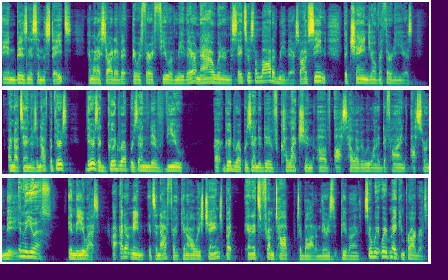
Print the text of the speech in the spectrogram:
in business in the States. And when I started it, there was very few of me there. Now, when in the States, there's a lot of me there. So I've seen the change over 30 years. I'm not saying there's enough, but there's there's a good representative view, a good representative collection of us, however we want to define us or me. In the US. In the US. I, I don't mean it's enough, it can always change, but and it's from top to bottom. There's people, so we, we're making progress.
